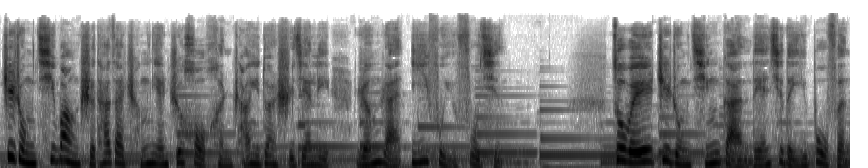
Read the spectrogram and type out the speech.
这种期望使他在成年之后很长一段时间里仍然依附于父亲。作为这种情感联系的一部分，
